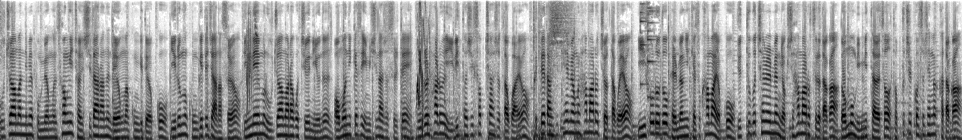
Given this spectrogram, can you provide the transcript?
우주하마님의 본명은 성이 전씨다라는 내용만 공개되었고 이름은 공개되지 않았어요. 닉네임을 우주하마라고 지은 이유는 어머니께서 임신하셨을 때 물을 하루에 2리터씩 섭취하셨다고 하여 그때 당시 태명을 하마로 지었다고 해요. 이후로도 별명이 계속 하마였고 유튜브 채널명 역시 하마로 쓰려다가 너무 밋밋하여서 덧붙일 것을 생각하다가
